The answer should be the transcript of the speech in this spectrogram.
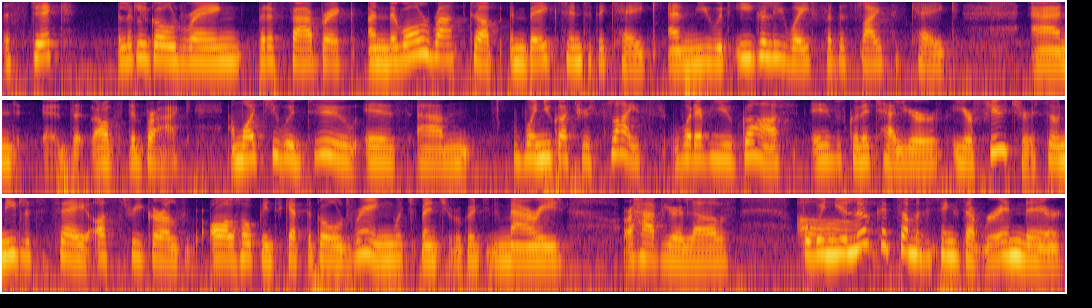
a stick, a little gold ring, bit of fabric, and they're all wrapped up and baked into the cake. And you would eagerly wait for the slice of cake and uh, the, of the brack. And what you would do is. Um, when you got your slice, whatever you got, it was going to tell your your future. So, needless to say, us three girls were all hoping to get the gold ring, which meant you were going to be married or have your love. But when you look at some of the things that were in there,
